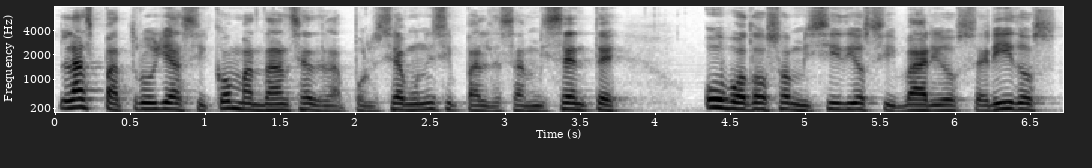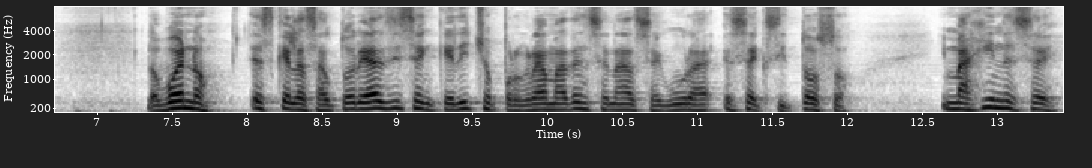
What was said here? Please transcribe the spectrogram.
las patrullas y comandancia de la Policía Municipal de San Vicente. Hubo dos homicidios y varios heridos. Lo bueno es que las autoridades dicen que dicho programa de Ensenada Segura es exitoso. Imagínense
